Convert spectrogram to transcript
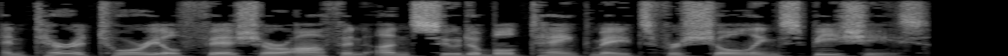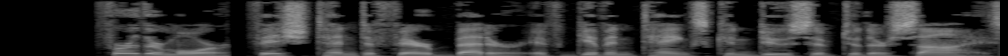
and territorial fish are often unsuitable tankmates for shoaling species. Furthermore, fish tend to fare better if given tanks conducive to their size.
